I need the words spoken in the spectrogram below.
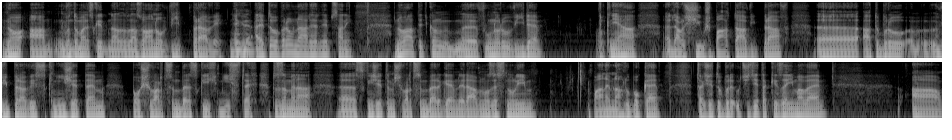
No a on to má vždycky nazváno výpravy někde. Mm-hmm. A je to opravdu nádherně psaný. No a teď v únoru vyjde kniha, další už pátá výprav eh, a to budou výpravy s knížetem po švarcemberských místech. To znamená eh, s knížetem Schwarzenbergem, nedávno zesnulým pánem na hluboké, takže to bude určitě taky zajímavé. A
